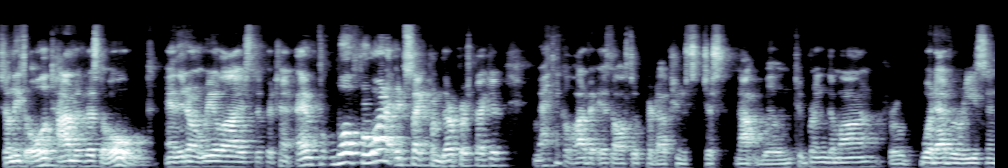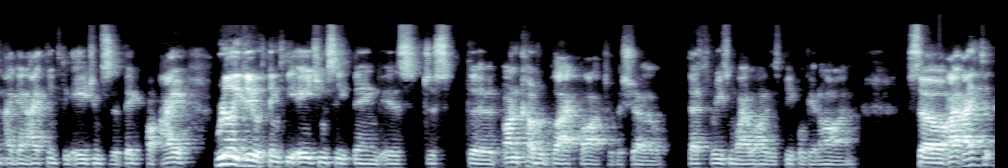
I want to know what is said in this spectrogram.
some of these old timers are just old and they don't realize the potential. And well, for one, it's like from their perspective. I, mean, I think a lot of it is also productions just not willing to bring them on for whatever reason. Again, I think the agency is a big part. I really do think the agency thing is just the uncovered black box of the show. That's the reason why a lot of these people get on. So I, I th-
